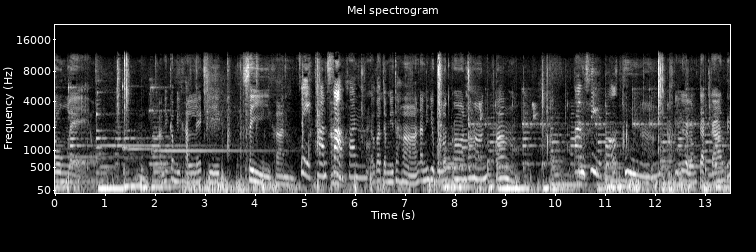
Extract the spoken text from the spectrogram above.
ลงแล้วอืมอันนี้ก็มีคันเล็กอีกสี่คันสี่คันสามคันแล้วก็จะมีทหาร อันนี้อยู่บนรถก่อนทหารตั้งคันสี่รถอ่าเอาพี่เอื้อลองจัดการดิ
